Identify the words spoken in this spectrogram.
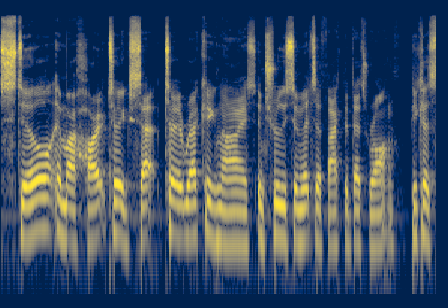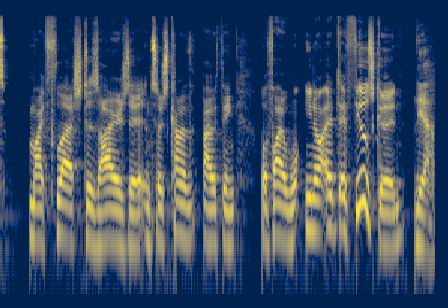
still in my heart to accept to recognize and truly submit to the fact that that's wrong because my flesh desires it and so it's kind of I would think well if I want you know it, it feels good yeah,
